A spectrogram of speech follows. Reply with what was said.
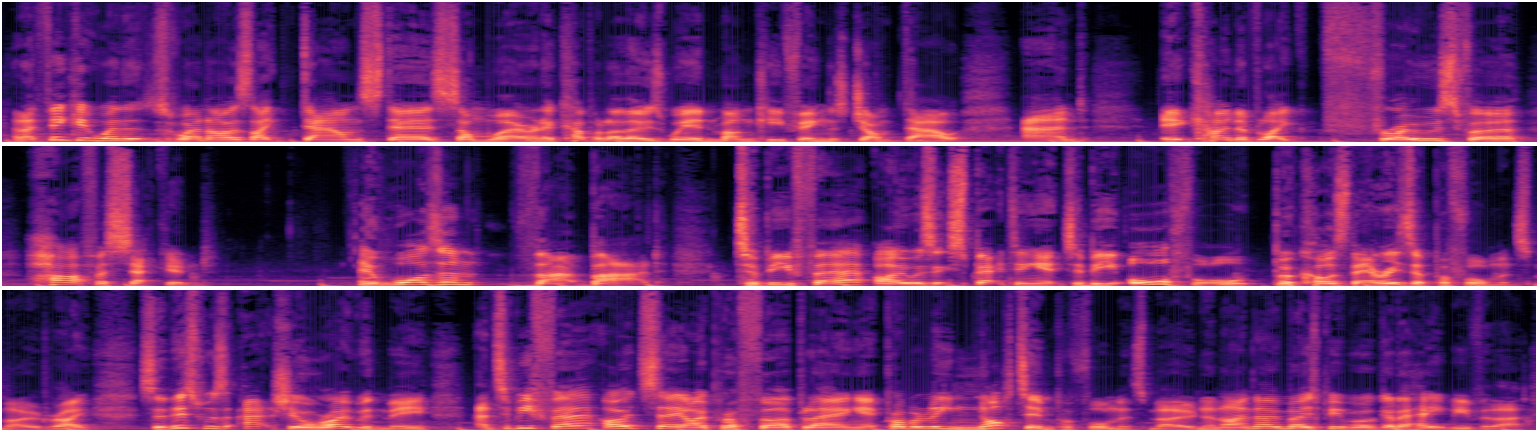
and I think it was when I was like downstairs somewhere and a couple of those weird monkey things jumped out and it kind of like froze for half a second. It wasn't that bad. To be fair, I was expecting it to be awful because there is a performance mode, right? So this was actually alright with me. And to be fair, I would say I prefer playing it probably not in performance mode. And I know most people are going to hate me for that.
